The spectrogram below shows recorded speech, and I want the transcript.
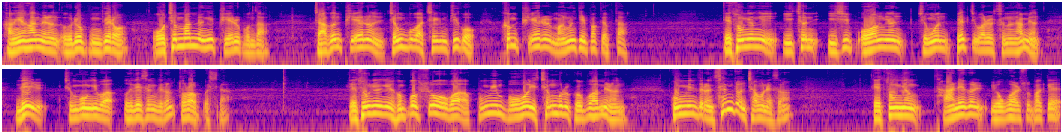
강행하면 의료 붕괴로 5천만 명이 피해를 본다. 작은 피해는 정부가 책임지고 큰 피해를 막는 길밖에 없다. 대통령이 2025학년 정원 백지화를 선언하면 내일 전공의와 의대생들은 돌아올 것이다. 대통령이 헌법 수호와 국민 보호의 책무를 거부하면 국민들은 생존 차원에서 대통령 탄핵을 요구할 수밖에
